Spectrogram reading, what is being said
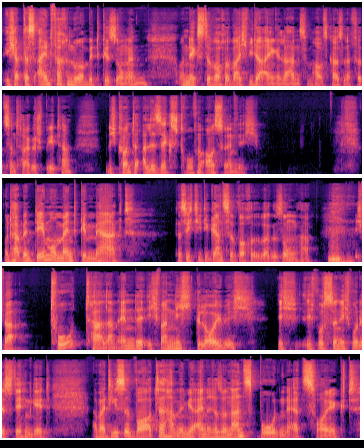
ich habe das einfach nur mitgesungen. Und nächste Woche war ich wieder eingeladen zum Hauskreis oder 14 Tage später. Und ich konnte alle sechs Strophen auswendig. Und habe in dem Moment gemerkt, dass ich die die ganze Woche über gesungen habe. Mhm. Ich war total am Ende. Ich war nicht gläubig. Ich, ich wusste nicht, wo das denn geht. Aber diese Worte haben in mir einen Resonanzboden erzeugt,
